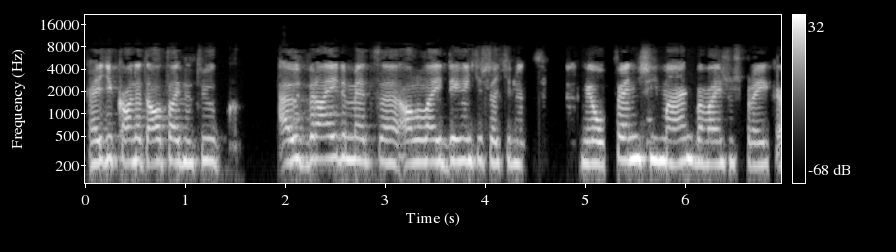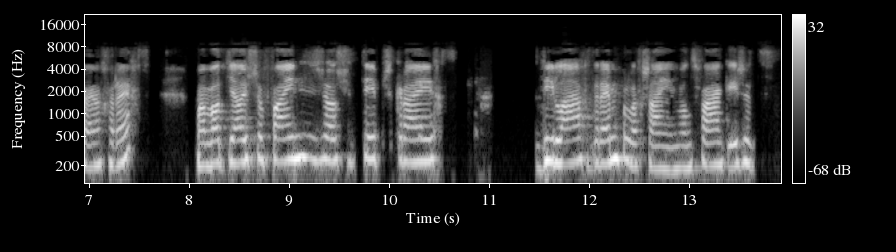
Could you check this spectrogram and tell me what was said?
je kan het altijd natuurlijk uitbreiden met allerlei dingetjes dat je het heel fancy maakt, bij wijze van spreken een gerecht. Maar wat juist zo fijn is, is als je tips krijgt die laagdrempelig zijn. Want vaak is het,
